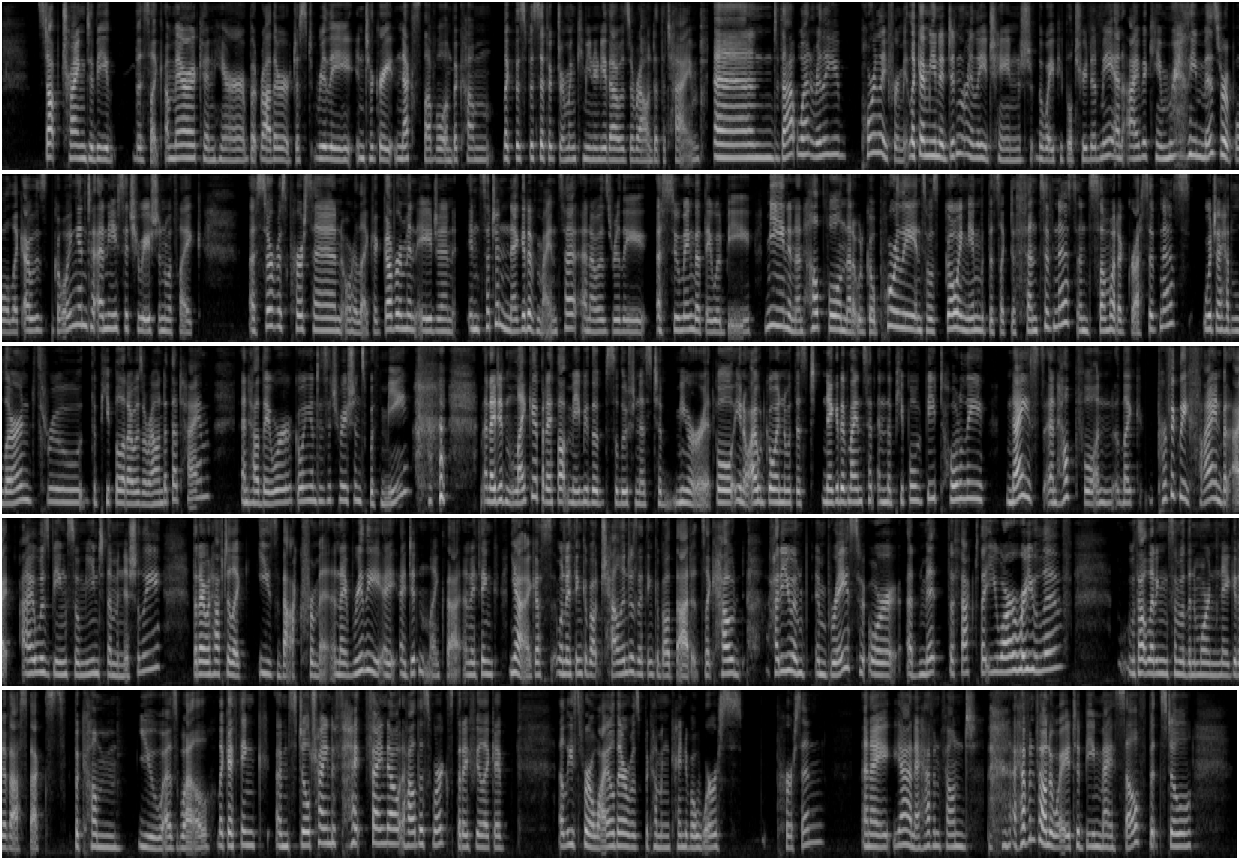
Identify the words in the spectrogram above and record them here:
stop trying to be this like American here, but rather just really integrate next level and become like the specific German community that was around at the time. And that went really poorly for me. Like, I mean, it didn't really change the way people treated me, and I became really miserable. Like, I was going into any situation with like, a service person or like a government agent in such a negative mindset. And I was really assuming that they would be mean and unhelpful and that it would go poorly. And so I was going in with this like defensiveness and somewhat aggressiveness, which I had learned through the people that I was around at that time and how they were going into situations with me. and I didn't like it, but I thought maybe the solution is to mirror it. Well, you know, I would go in with this negative mindset and the people would be totally nice and helpful and like perfectly fine but i i was being so mean to them initially that i would have to like ease back from it and i really i, I didn't like that and i think yeah i guess when i think about challenges i think about that. It's like how how do you em- embrace or admit the fact that you are where you live without letting some of the more negative aspects become you as well? Like i think i'm still trying to fi- find out how this works but i feel like i've at least for a while there was becoming kind of a worse person. And i yeah and i haven't found i haven't found a way to be myself but still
